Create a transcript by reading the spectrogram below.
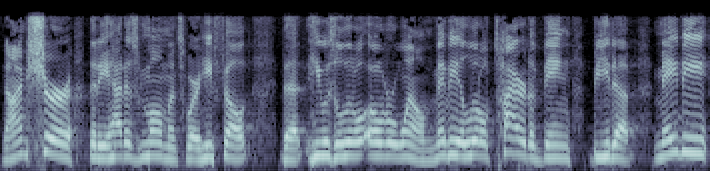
Now, I'm sure that he had his moments where he felt that he was a little overwhelmed, maybe a little tired of being beat up. Maybe,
